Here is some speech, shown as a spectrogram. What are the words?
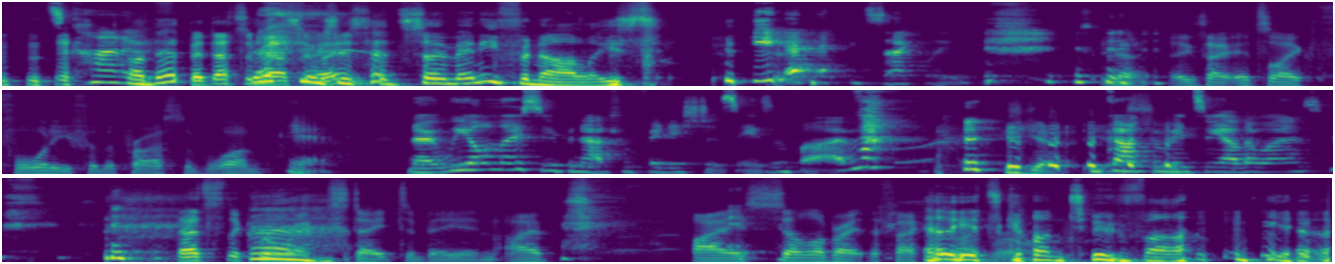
it's kind Oh, of that But that's that about to series has had so many finales. yeah, exactly. yeah, exactly. It's like forty for the price of one. Yeah. No, we all know Supernatural finished at season five. Yeah, you yes. can't convince me otherwise. That's the correct state to be in. I I celebrate the fact that Elliot's I'm wrong. gone too far. yeah,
